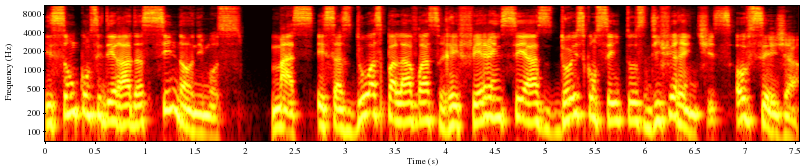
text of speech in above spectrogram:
e são consideradas sinônimos. Mas essas duas palavras referem-se a dois conceitos diferentes, ou seja,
